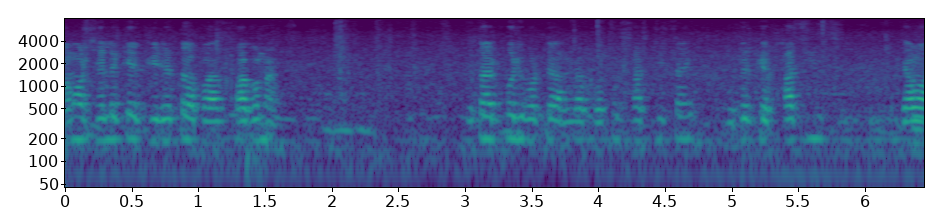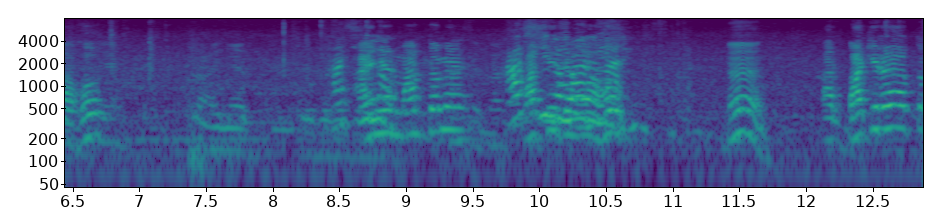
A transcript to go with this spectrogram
আমার ছেলেকে ফিরে তো পাবো না। তার পরিবর্তে আমরা কঠোর শাস্তি চাই। ওদেরকে ফাঁসি দেওয়া হোক। আইনের মাধ্যমে ফাঁসি ফাঁসি দেওয়া হোক হ্যাঁ। আর বাকিরা তো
